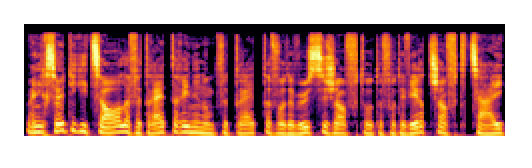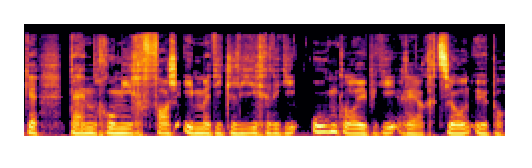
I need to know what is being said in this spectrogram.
Wenn ich solche Zahlen Vertreterinnen und Vertreter von der Wissenschaft oder von der Wirtschaft zeige, dann komme ich fast immer die gleiche ungläubige Reaktion über.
